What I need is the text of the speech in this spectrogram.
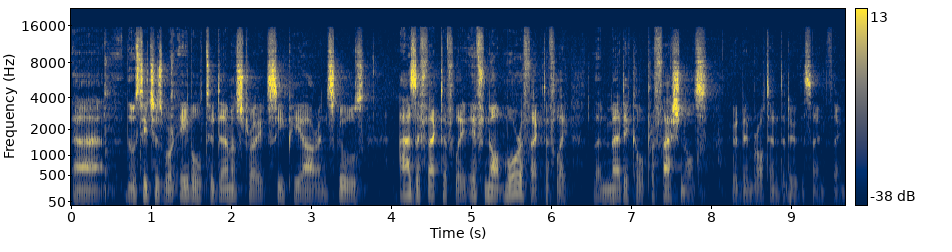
uh, those teachers were able to demonstrate CPR in schools as effectively, if not more effectively, than medical professionals who had been brought in to do the same thing.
